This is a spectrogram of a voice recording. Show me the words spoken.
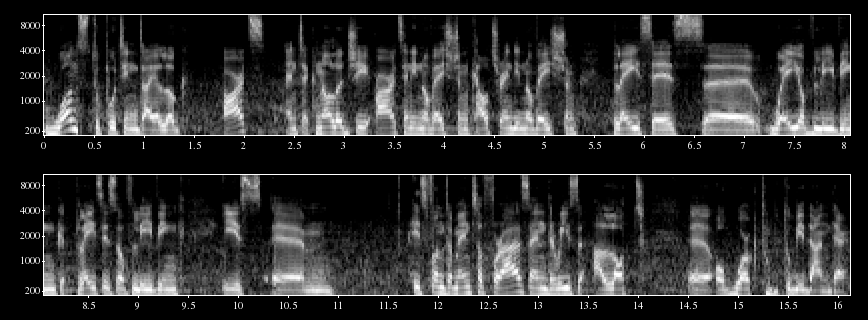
wants to put in dialogue arts and technology, arts and innovation, culture and innovation, places, uh, way of living, places of living is, um, is fundamental for us and there is a lot uh, of work to, to be done there.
